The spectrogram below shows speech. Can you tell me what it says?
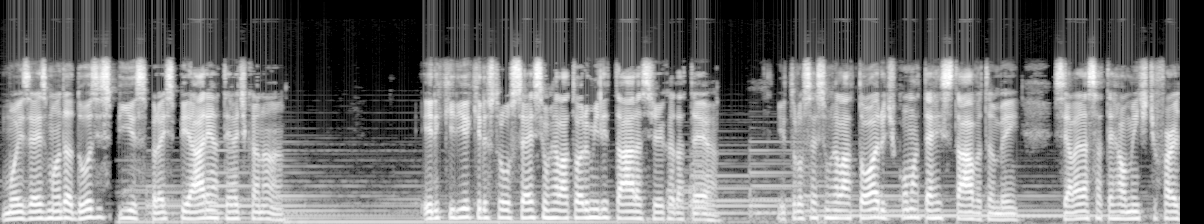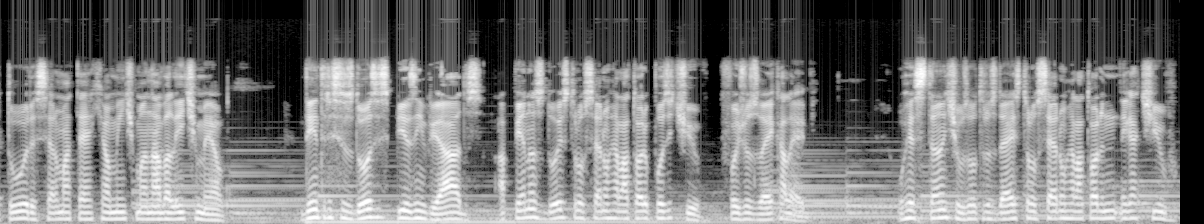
Moisés manda 12 espias para espiarem a terra de Canaã. Ele queria que eles trouxessem um relatório militar acerca da terra e trouxessem um relatório de como a terra estava também, se ela era essa terra realmente de fartura, se era uma terra que realmente manava leite e mel. Dentre esses 12 espias enviados, apenas dois trouxeram um relatório positivo, que foi Josué e Caleb. O restante, os outros dez, trouxeram um relatório negativo.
